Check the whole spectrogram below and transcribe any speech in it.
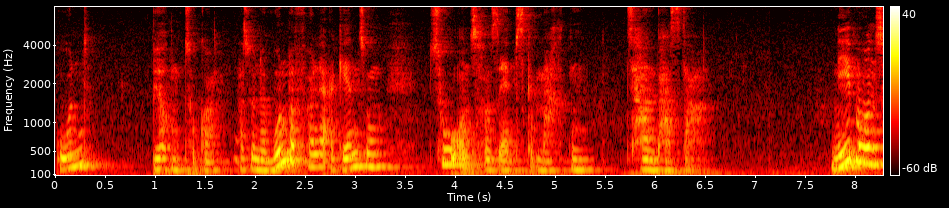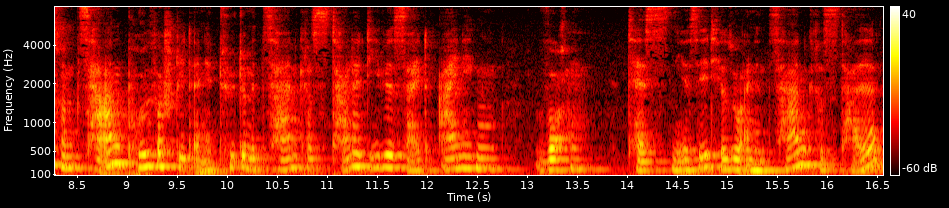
und Birkenzucker. Also eine wundervolle Ergänzung zu unserer selbstgemachten Zahnpasta. Neben unserem Zahnpulver steht eine Tüte mit Zahnkristalle, die wir seit einigen Wochen testen. Ihr seht hier so einen Zahnkristall.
